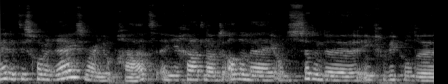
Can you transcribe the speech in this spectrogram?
Hè, het is gewoon een reis waar je op gaat. En je gaat langs allerlei ontzettende ingewikkelde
